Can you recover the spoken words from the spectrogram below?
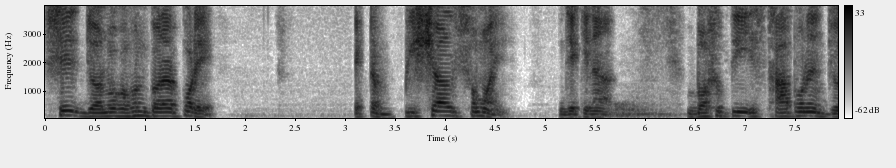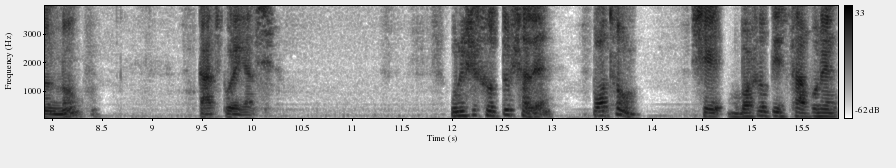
সে জন্মগ্রহণ করার পরে একটা বিশাল সময় যে কিনা বসতি স্থাপনের জন্য কাজ করে গেছে। উনিশশো সত্তর সালে প্রথম সে বসতি স্থাপনের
